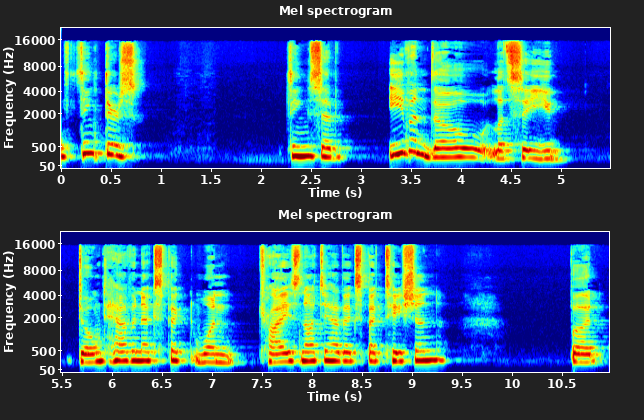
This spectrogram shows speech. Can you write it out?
I think there's things that even though, let's say, you don't have an expect, one tries not to have expectation, but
